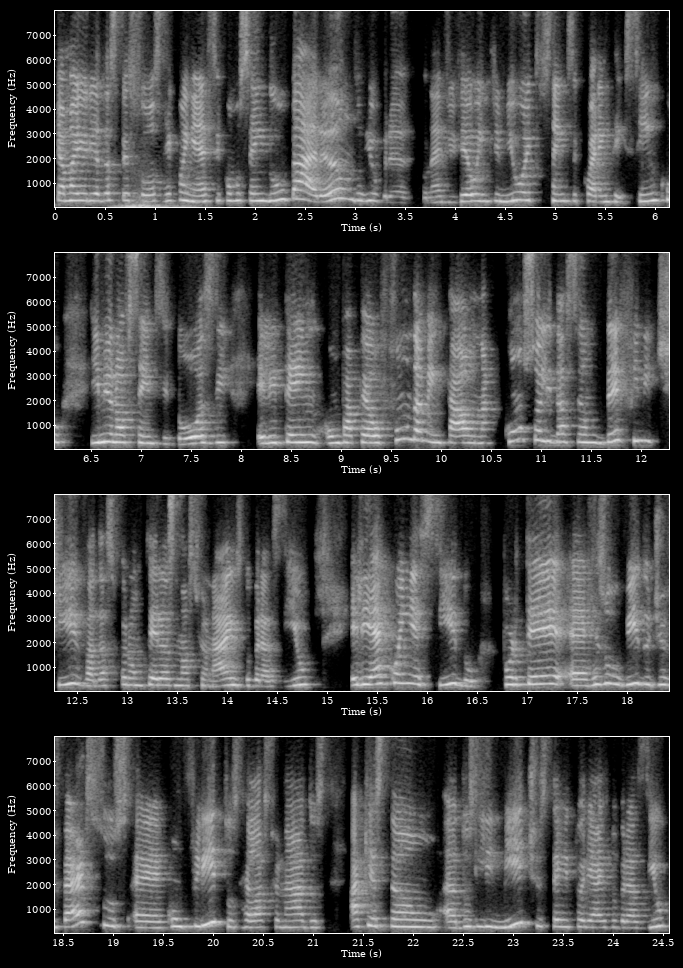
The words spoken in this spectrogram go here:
que a maioria das pessoas reconhece como sendo o Barão do Rio Branco, né? Viveu entre 1845 e 1912. Ele tem um papel fundamental na consolidação definitiva das fronteiras nacionais do Brasil. Ele é conhecido por ter é, resolvido diversos é, conflitos relacionados à questão é, dos limites territoriais do Brasil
